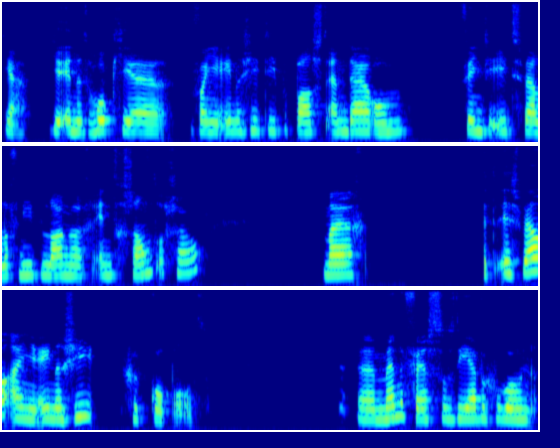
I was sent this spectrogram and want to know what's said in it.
ja, je in het hokje van je energietype past en daarom vind je iets wel of niet langer interessant of zo. Maar het is wel aan je energie gekoppeld. Uh, manifestors die hebben gewoon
